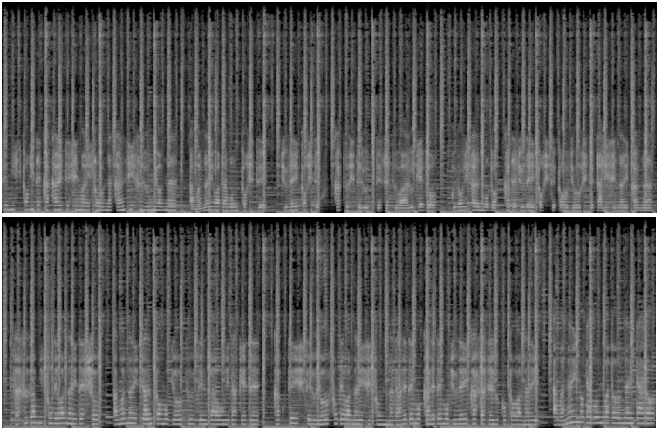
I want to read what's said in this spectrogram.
手に一人で抱えてしまいそうな感じするんよな。アマナイはダゴンとして、呪霊として復活してるって説はあるけど、黒井さんもどっかで呪霊として登場してたりしないかな。さすがにそれはないでしょ。アマナイちゃんとも共通点が多いだけで、確定してる要素ではないしそんな誰でも彼でも呪霊化させることはない。アマナイのダゴンはどうなんだろ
